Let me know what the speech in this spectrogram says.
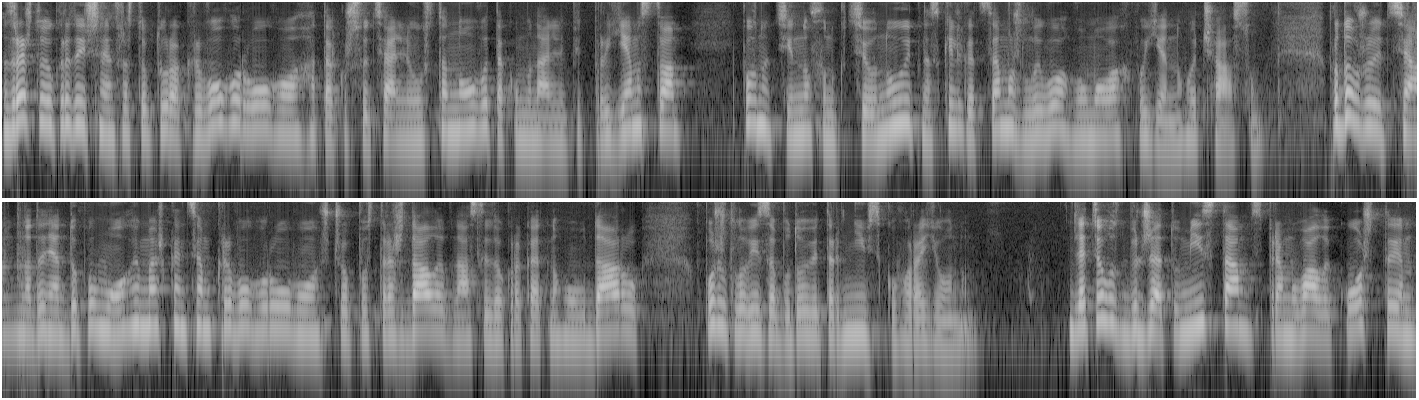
Зрештою, критична інфраструктура Кривого Рогу, а також соціальні установи та комунальні підприємства повноцінно функціонують, наскільки це можливо в умовах воєнного часу. Продовжується надання допомоги мешканцям Кривого Рогу, що постраждали внаслідок ракетного удару по житловій забудові Тернівського району. Для цього з бюджету міста спрямували кошти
